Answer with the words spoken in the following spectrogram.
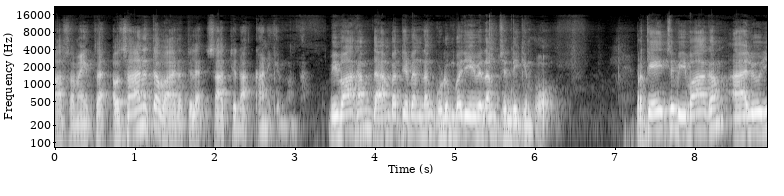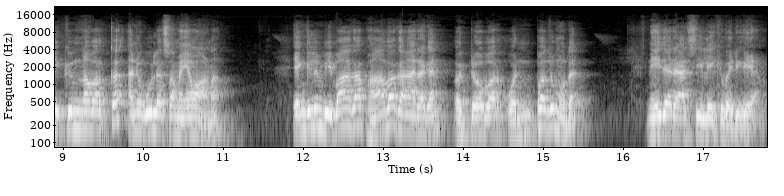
ആ സമയത്ത് അവസാനത്തെ വാരത്തിൽ സാധ്യത കാണിക്കുന്നുണ്ട്. വിവാഹം ദാമ്പത്യബന്ധം കുടുംബജീവിതം ചിന്തിക്കുമ്പോൾ പ്രത്യേകിച്ച് വിവാഹം ആലോചിക്കുന്നവർക്ക് അനുകൂല സമയമാണ്. എങ്കിലും വിവാഹ ഭാവകാരകൻ ഒക്ടോബർ ഒൻപത് മുതൽ നീചരാശിയിലേക്ക് വരികയാണ്.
